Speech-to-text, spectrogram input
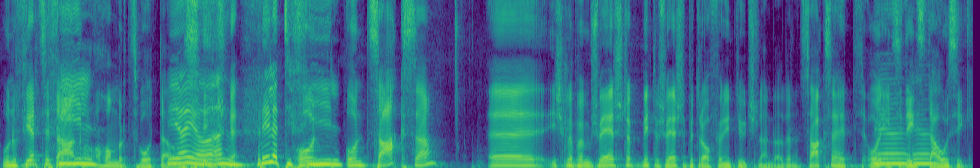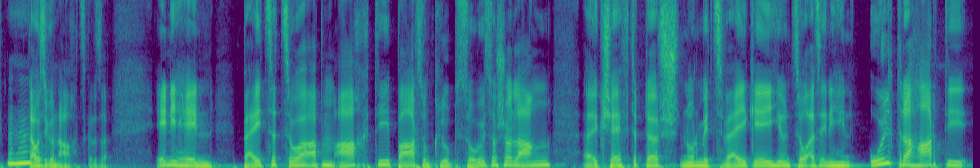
Und auf 14 Viel. Tagen haben wir 2000. Ja, ja, also relativ viel. Und, und Sachsen äh, ist, glaube ich, schwersten, mit dem schwersten betroffen in Deutschland, oder? Sachsen hat Ja, Inzidenz ja. Mhm. 1000. 1080 oder so. Eine haben Beizen zu ab dem 8. Bars und Clubs sowieso schon lang. Äh, Geschäfte darfst nur mit 2G hin und so. Also eine haben ultra harte, im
